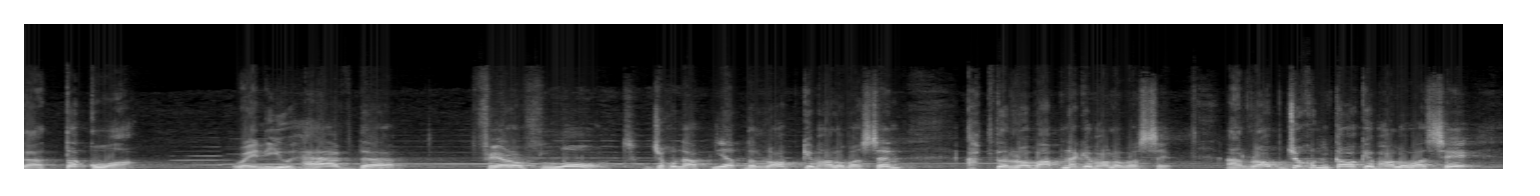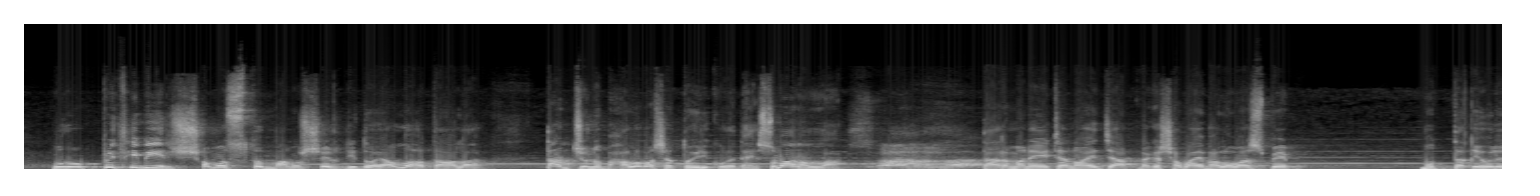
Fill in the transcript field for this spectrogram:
দ্য তাকওয়া when you have the fear of Lord যখন আপনি আপনার রবকে ভালোবাসেন আপনার রব আপনাকে ভালোবাসে। আর রব যখন কাউকে ভালোবাসে পুরো পৃথিবীর সমস্ত মানুষের হৃদয়ে আল্লাহ তাআলা তার জন্য ভালোবাসা তৈরি করে দেয়। সুমান আল্লাহ তার মানে এটা নয় যে আপনাকে সবাই ভালোবাসবে। মুত্তাকি হলে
